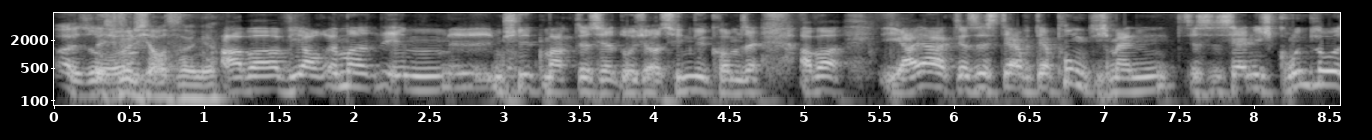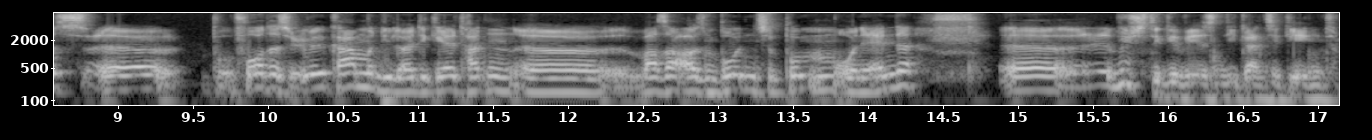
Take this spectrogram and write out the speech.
Also, ich würde ich auch sagen, ja. Aber wie auch immer, im, im Schnitt mag das ja durchaus hingekommen sein. Aber ja, ja, das ist der, der Punkt. Ich meine, das ist ja nicht grundlos, äh, bevor das Öl kam und die Leute Geld hatten, äh, Wasser aus dem Boden zu pumpen ohne Ende, äh, Wüste gewesen, die ganze Gegend.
